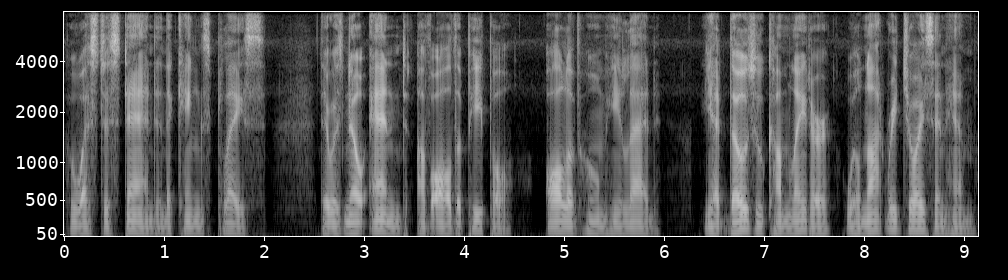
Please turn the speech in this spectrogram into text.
who was to stand in the king's place. There was no end of all the people, all of whom he led. Yet those who come later will not rejoice in him.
